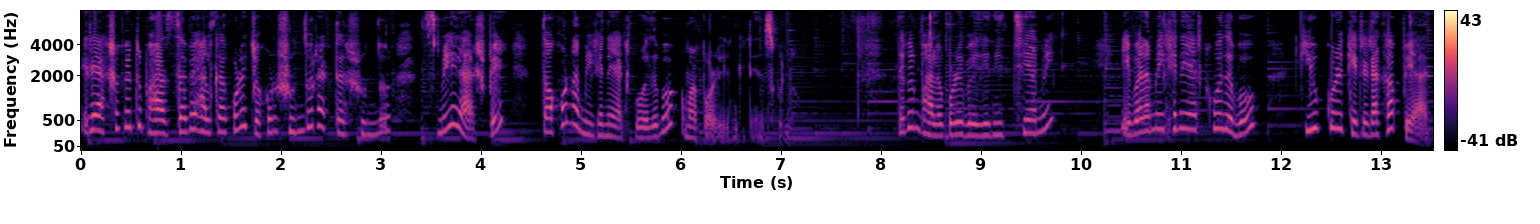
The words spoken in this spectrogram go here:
এটা একসঙ্গে একটু ভাজতে হবে, হালকা করে। যখন সুন্দর একটা সুন্দর স্মেল আসবে, তখন আমি এখানে অ্যাড করে দেবো আমার পরের ইনগ্রিডিয়েন্টসগুলো দেখুন, ভালো করে ভেজে নিচ্ছি আমি। এবার আমি এখানে অ্যাড করে দেবো কিউব করে কেটে রাখা পেঁয়াজ।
